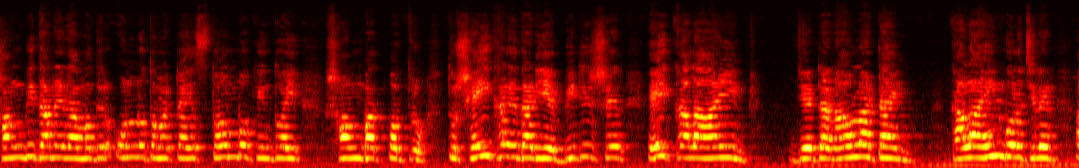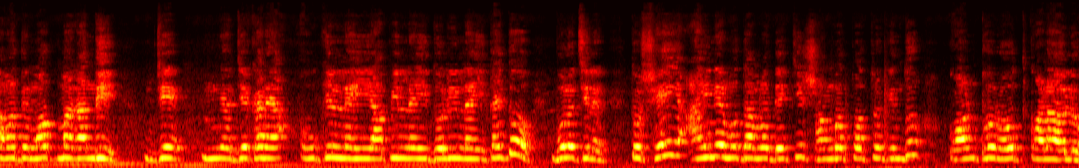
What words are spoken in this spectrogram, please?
সংবিধানের আমাদের অন্যতম একটা স্তম্ভ কিন্তু এই সংবাদপত্র। তো সেইখানে দাঁড়িয়ে ব্রিটিশের এই কালা আইন, যেটা রাওলাট আইন কালা আইন বলেছিলেন আমাদের মহাত্মা গান্ধী, যে যেখানে উকিল নেই, আপিল নেই, দলিল নেই, তাই তো? বলেছিলেন। তো সেই আইনের মধ্যে আমরা দেখছি সংবাদপত্র কিন্তু কণ্ঠরোধ করা হলো।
